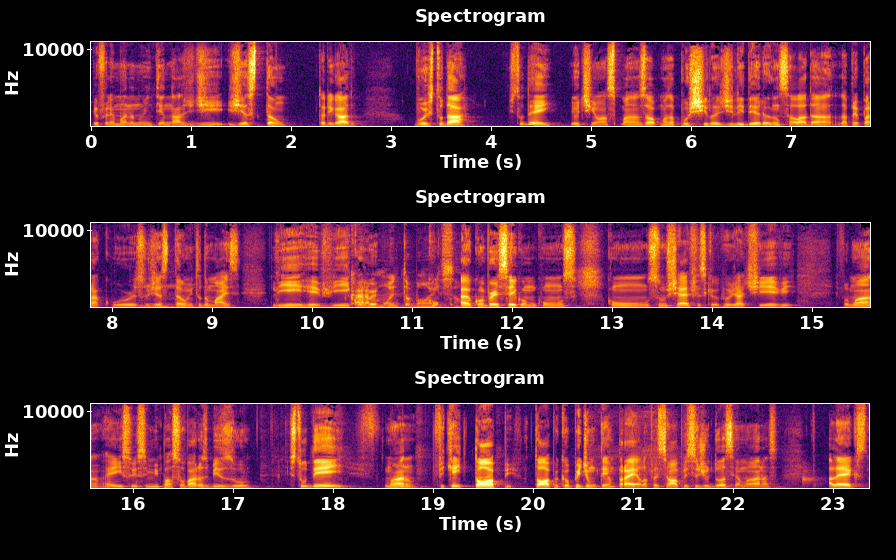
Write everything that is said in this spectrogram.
Eu falei, mano, eu não entendo nada de gestão, tá ligado? Vou estudar. Estudei. Eu tinha umas, umas, umas apostilas de liderança lá da, da Prepara Curso, gestão e tudo mais. Li, revi. Cara, conver- muito bom com- isso. Aí eu conversei com, com, uns, com uns, uns chefes que, eu- que eu já tive. Falou, mano, é isso, isso. Me passou vários bizu. Estudei. Mano, fiquei top, top. Porque eu pedi um tempo pra ela. Falei assim, ó, preciso de duas semanas. Alex,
